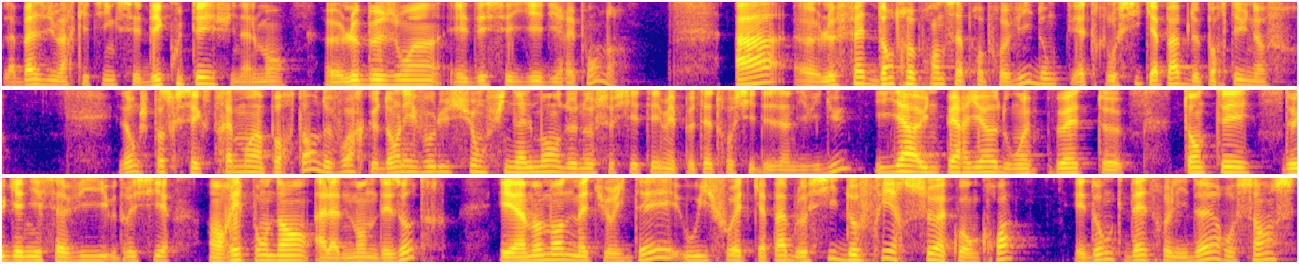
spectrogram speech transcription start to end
La base du marketing, c'est d'écouter finalement le besoin et d'essayer d'y répondre euh, le fait d'entreprendre sa propre vie, donc être aussi capable de porter une offre. Et donc je pense que c'est extrêmement important de voir que dans l'évolution finalement de nos sociétés, mais peut-être aussi des individus, il y a une période où on peut être euh, tenté de gagner sa vie ou de réussir en répondant à la demande des autres, et un moment de maturité où il faut être capable aussi d'offrir ce à quoi on croit, et donc d'être leader au sens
